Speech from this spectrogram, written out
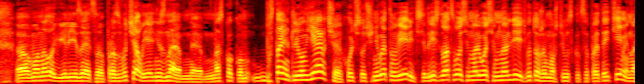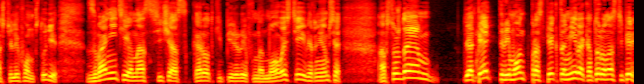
в монологе Ильи Зайцева прозвучал. Я не знаю, насколько он... Станет ли он ярче? Хочется очень в это верить. 228 08 09. Вы тоже можете высказаться по этой теме. Наш телефон в студии. Звоните. У нас сейчас короткий перерыв на новости. Вернемся. Обсуждаем опять ремонт проспекта Мира, который у нас теперь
